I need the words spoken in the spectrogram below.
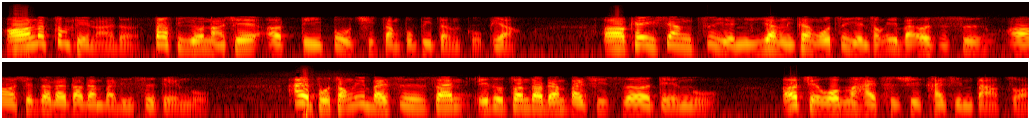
哦，那重点来了，到底有哪些呃底部起涨不必等的股票？啊，可以像智远一样，你看我智远从一百二十四啊，现在来到两百零四点五，爱普从一百四十三一路赚到两百七十二点五，而且我们还持续开心大赚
